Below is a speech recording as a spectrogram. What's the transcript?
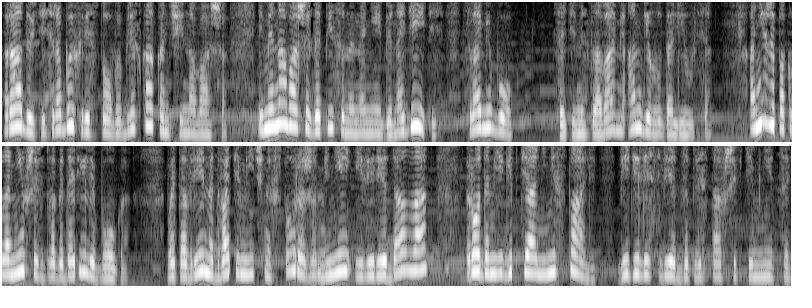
«Радуйтесь, рабы Христовы, близка кончина ваша, имена ваши записаны на небе, надейтесь, с вами Бог». С этими словами ангел удалился. Они же, поклонившись, благодарили Бога. В это время два темничных сторожа, Миней и Веридалат, родом египтяне, не спали, видели свет, заплеставший в темнице,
